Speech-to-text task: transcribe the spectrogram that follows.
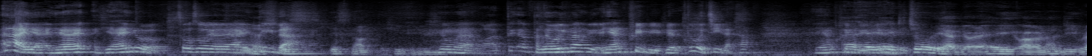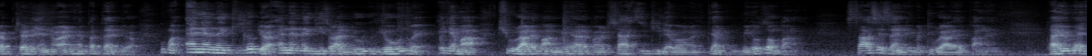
အဲ့ဒါကြီးကအရန်အရန်ကိုစိုးစိုးရရတိတာ is not human human ကွာဘလို့ကြီးမှမသိအရန် creepy ဖြစ်တယ်သူ့ကိုကြည့်တာဟာအရန်အဲ့ creepy အဲ့ဖြစ်အဲ့တချို့တွေကပြောတယ်အဲ့ဟိုနော်ဒီ reptilian တွေနဲ့ပတ်သက်ပြီးတော့ဥပမာ ananaki လို့ပြောတာ ananaki ဆိုတာလူမျိုးနွယ်အဲ့ထဲမှာဖြူတာလည်းပါမင်းတာလည်းပါတခြား ET လည်းပါမယ်တဲ့မျိုးစုံပါစား system တွေမတူတာလည်းပါနိုင်ဒါပေမဲ့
